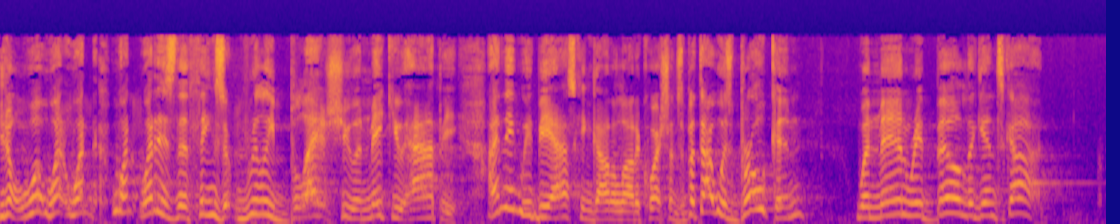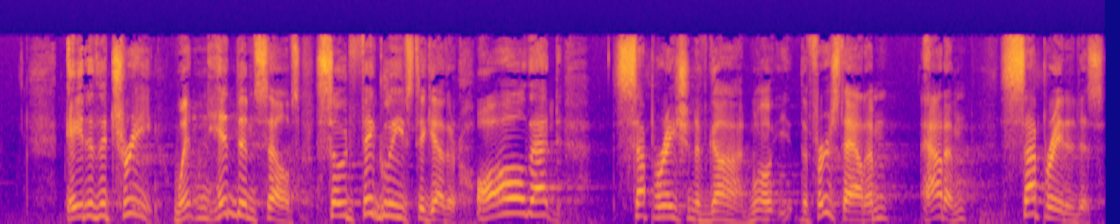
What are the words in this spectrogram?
You know, what, what, what, what, what is the things that really bless you and make you happy? I think we'd be asking God a lot of questions. But that was broken when man rebelled against God ate of the tree, went and hid themselves, sewed fig leaves together. All that separation of God. Well, the first Adam, Adam, separated us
